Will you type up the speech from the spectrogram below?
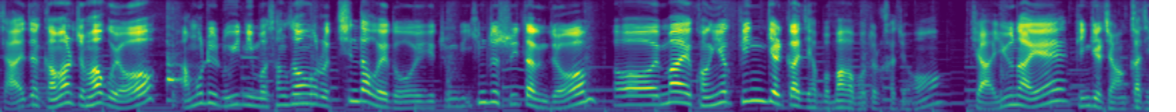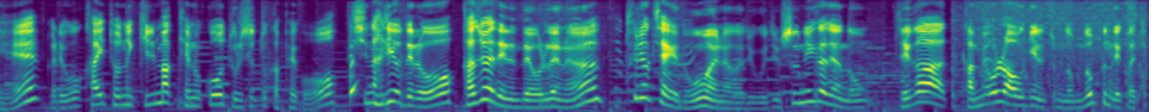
자 일단 감안을 좀 하고요. 아무리 루인이 뭐 상성으로 친다고 해도 이게 좀 힘들 수 있다는 점. 어, 엠마의 광역 빙결까지 한번 막아보도록 하죠 자 유나의 빙결 저항까지. 그리고 카이토는 길막 해놓고 둘이서 뚝갑 패고 시나리오대로 가져야 되는데 원래는 투력 차이가 너무 많이 나가지고 지금 순위가 그냥 너무 제가 감이 올라오기에는 좀 너무 높은 데까지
